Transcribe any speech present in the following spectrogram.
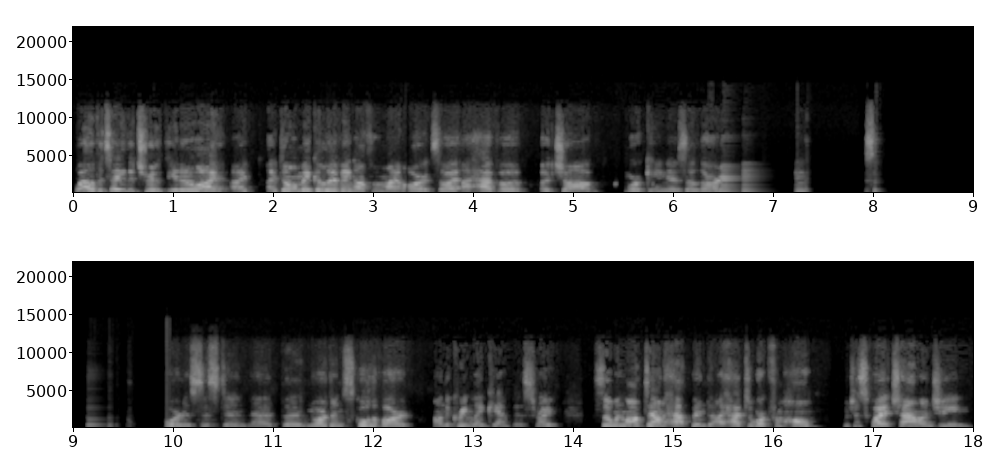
Well, to tell you the truth, you know, I, I, I don't make a living off of my art. So I, I have a, a job working as a learning support assistant at the Northern School of Art on the Green Lane campus, right? So when lockdown happened, I had to work from home, which is quite challenging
